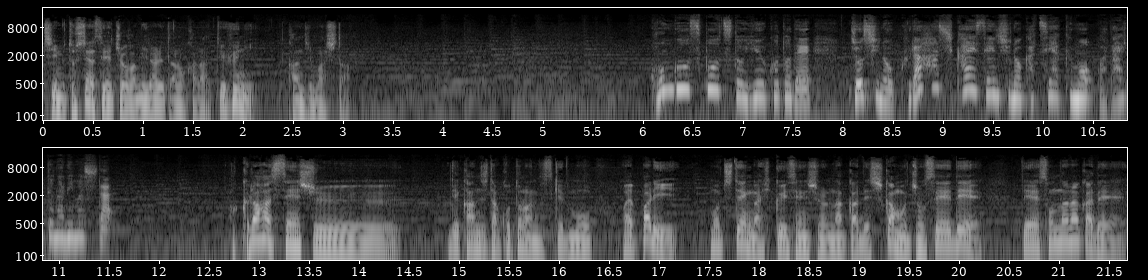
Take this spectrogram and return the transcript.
チームとしての成長が見られたのかなというふうに感じました。混合スポーツということで女子の倉橋香衣選手の活躍も話題となりました。倉橋選手で感じたことなんですけどもやっぱり持ち点が低い選手の中でしかも女性ででそんな中で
